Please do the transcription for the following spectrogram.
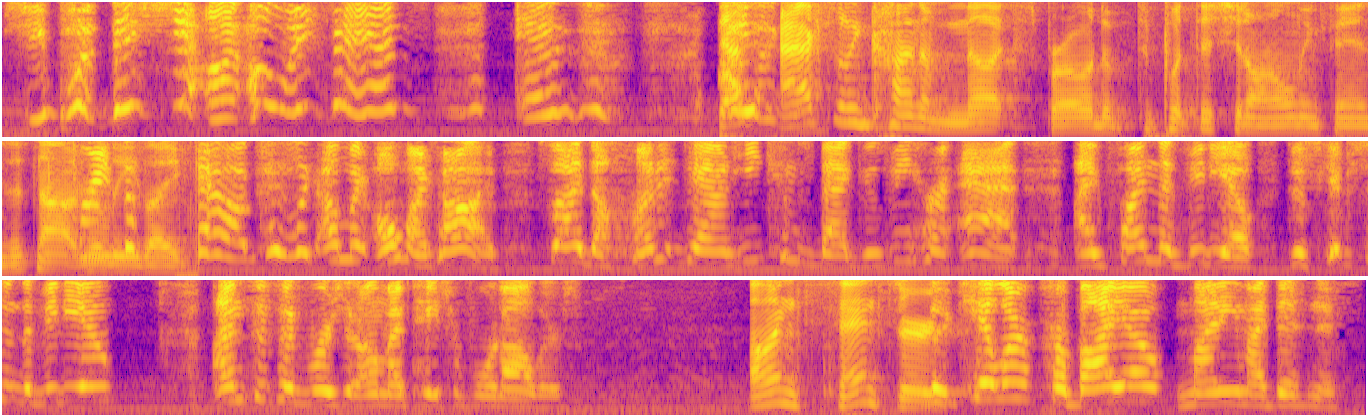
She put this shit on OnlyFans, and that's I, actually kind of nuts, bro. To, to put this shit on OnlyFans, it's not really like because like I'm like, oh my god. So I had to hunt it down. He comes back, gives me her at. I find the video description of the video, uncensored version on my page for four dollars. Uncensored. The killer, her bio, minding my business.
